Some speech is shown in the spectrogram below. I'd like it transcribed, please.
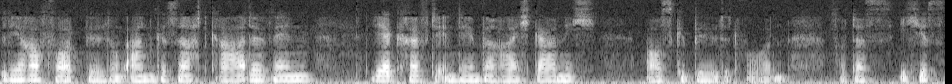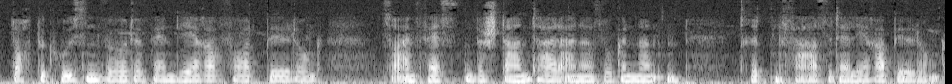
Lehrerfortbildung angesagt, gerade wenn Lehrkräfte in dem Bereich gar nicht ausgebildet wurden sodass ich es doch begrüßen würde, wenn Lehrerfortbildung zu einem festen Bestandteil einer sogenannten dritten Phase der Lehrerbildung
